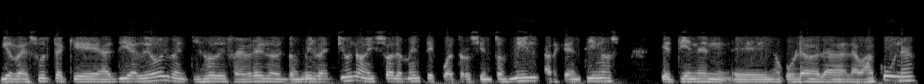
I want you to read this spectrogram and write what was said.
y resulta que al día de hoy, 22 de febrero del 2021, hay solamente 400.000 argentinos que tienen eh, inoculada la, vacuna,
